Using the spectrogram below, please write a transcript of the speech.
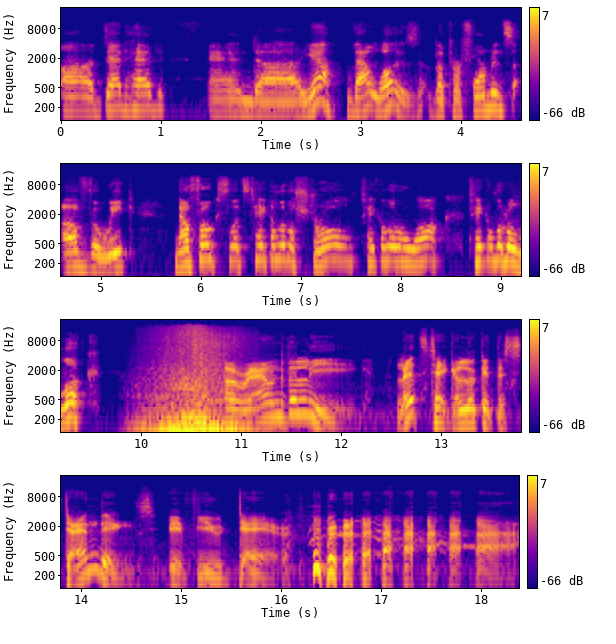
uh, Deadhead. And uh, yeah, that was the performance of the week. Now, folks, let's take a little stroll, take a little walk, take a little look. Around the league. Let's take a look at the standings, if you dare.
